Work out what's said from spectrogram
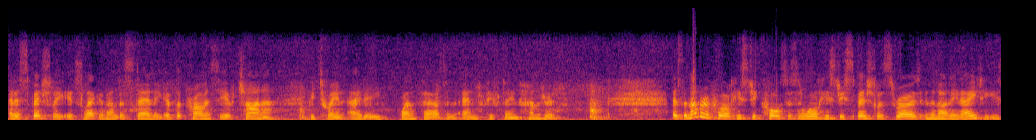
and especially its lack of understanding of the primacy of China between AD 1000 and 1500. As the number of world history courses and world history specialists rose in the 1980s,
